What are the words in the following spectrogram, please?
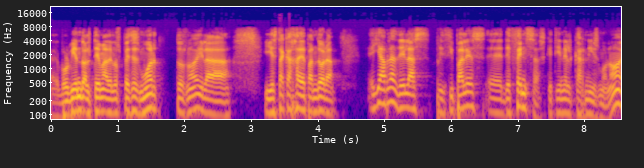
eh, volviendo al tema de los peces muertos ¿no? y, la, y esta caja de Pandora, ella habla de las principales eh, defensas que tiene el carnismo, ¿no?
